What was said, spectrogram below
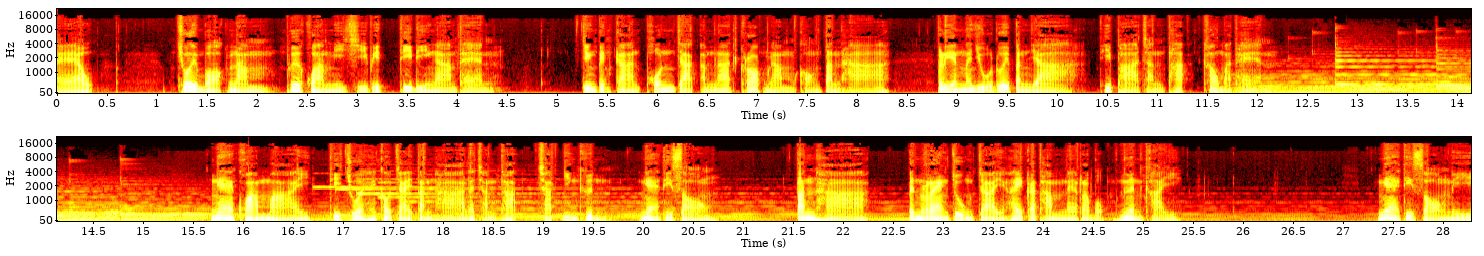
แล้ว ช่วยบอกนำเพื่อความมีชีวิตที่ดีงามแทน จึงเป็นการพ้นจากอำนาจครอบงำของตัณหา เปลี่ยนมาอยู่ด้วยปัญญาที่พาฉันทะเข้ามาแทน แง่ความหมายที่ช่วยให้เข้าใจตัณหาและฉันทะชัดยิ่งขึ้น แง่ที่สองตัณหาเป็นแรงจูงใจให้กระทำในระบบเงื่อนไข แง่ที่สองนี้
